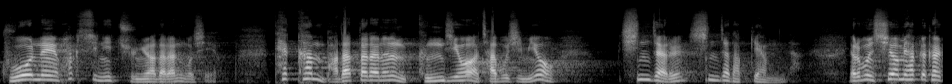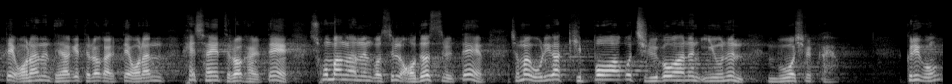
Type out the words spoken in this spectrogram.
구원의 확신이 중요하다라는 것이에요. 택함 받았다라는 긍지와 자부심이요. 신자를 신자답게 합니다. 여러분 시험에 합격할 때 원하는 대학에 들어갈 때 원하는 회사에 들어갈 때 소망하는 것을 얻었을 때 정말 우리가 기뻐하고 즐거워하는 이유는 무엇일까요? 그리고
